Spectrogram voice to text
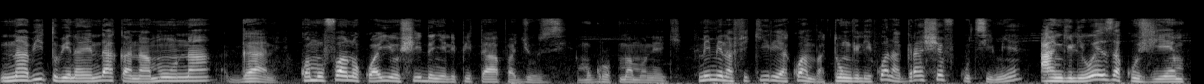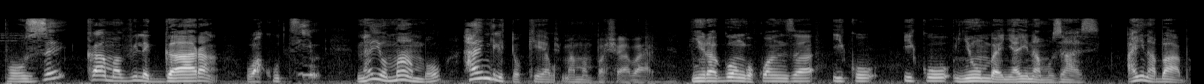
na vitu vinaendaka namuna gani. Kwa mfano, kwa hiyo shida yenye lipita hapa juzi mugroupement Mamonegi, mimi nafikiri ya kwamba tungilikuwa na grand chef kutimie, angiliweza kujiempose kama vile gara wa coutume na hiyo mambo haingilitokea. Mama mpasha habari, Nyiragongo kwanza iko iko nyumba yenye aina mzazi, aina baba,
